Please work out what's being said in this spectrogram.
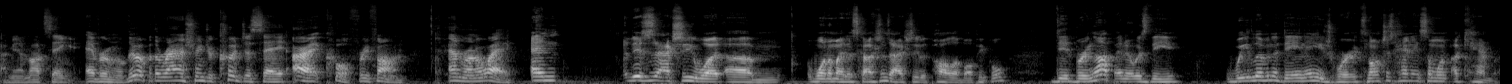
I mean, I'm not saying everyone will do it, but the random stranger could just say, all right, cool, free phone, and run away. And this is actually what um, one of my discussions, actually with Paul of all people, did bring up, and it was the we live in a day and age where it's not just handing someone a camera.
